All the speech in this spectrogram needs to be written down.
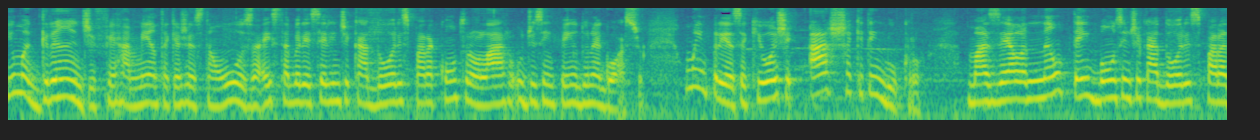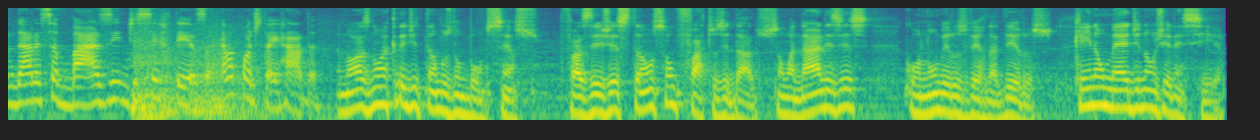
E uma grande ferramenta que a gestão usa é estabelecer indicadores para controlar o desempenho do negócio. Uma empresa que hoje acha que tem lucro, mas ela não tem bons indicadores para dar essa base de certeza, ela pode estar errada? Nós não acreditamos no bom senso fazer gestão são fatos e dados, são análises com números verdadeiros. Quem não mede não gerencia.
